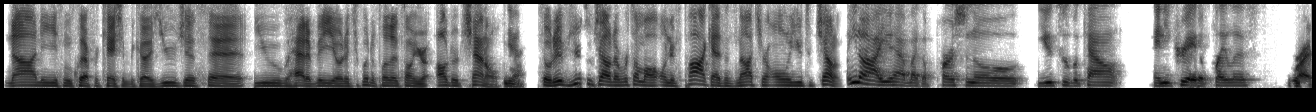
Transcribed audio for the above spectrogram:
now I need some clarification because you just said you had a video that you put in playlist on your other channel. Yeah. So this YouTube channel that we're talking about on this podcast is not your only YouTube channel. You know how you have like a personal YouTube account and you create a playlist? Right.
